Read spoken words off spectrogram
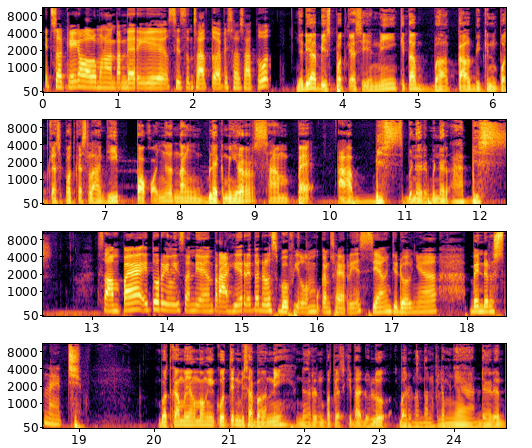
It's okay kalau lo mau nonton dari season 1 episode 1 jadi habis podcast ini kita bakal bikin podcast-podcast lagi pokoknya tentang Black Mirror sampai abis bener-bener abis Sampai itu rilisan dia yang terakhir itu adalah sebuah film bukan series yang judulnya Bandersnatch. Buat kamu yang mau ngikutin bisa banget nih dengerin podcast kita dulu baru nonton filmnya. Dengerin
